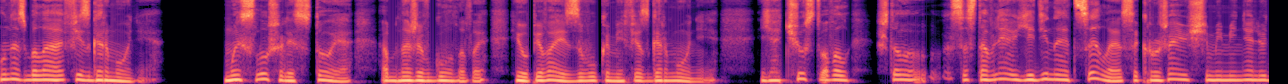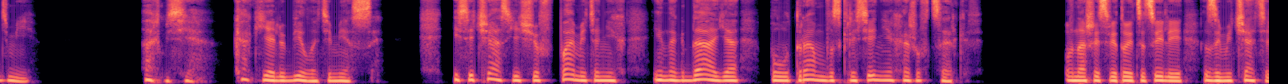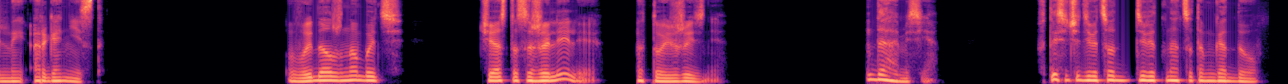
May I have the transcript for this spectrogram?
У нас была физгармония. Мы слушали стоя, обнажив головы и упиваясь звуками физгармонии. Я чувствовал, что составляю единое целое с окружающими меня людьми. Ах, месье, как я любил эти мессы! И сейчас еще в память о них иногда я по утрам в воскресенье хожу в церковь. В нашей святой Цицилии замечательный органист. Вы, должно быть, часто сожалели о той жизни? Да, месье. В 1919 году.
